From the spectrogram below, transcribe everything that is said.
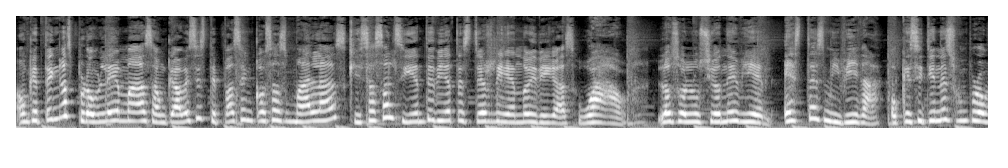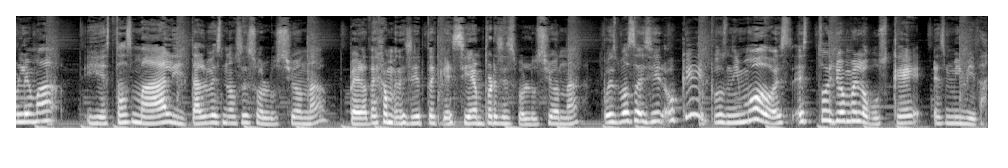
aunque tengas problemas, aunque a veces te pasen cosas malas, quizás al siguiente día te estés riendo y digas, wow, lo solucioné bien, esta es mi vida. O que si tienes un problema y estás mal y tal vez no se soluciona, pero déjame decirte que siempre se soluciona, pues vas a decir, ok, pues ni modo, es, esto yo me lo busqué, es mi vida,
